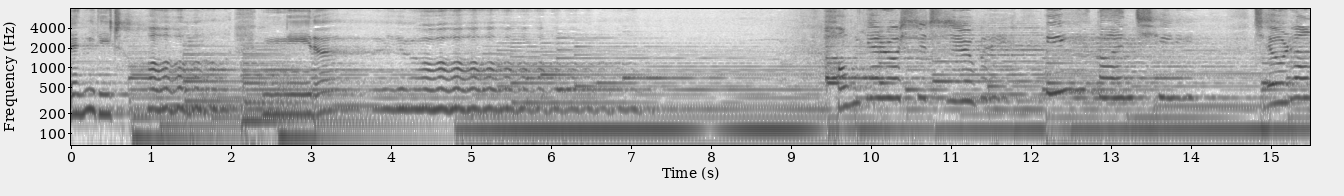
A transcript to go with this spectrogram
解你的愁，你的忧。红颜若是只为一段情，就让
